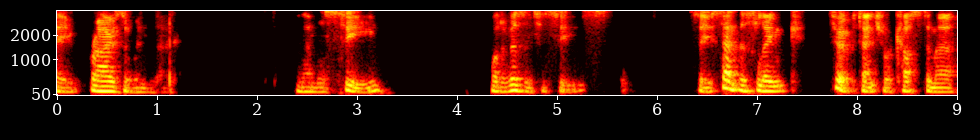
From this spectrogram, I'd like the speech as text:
a browser window. And then we'll see what a visitor sees. So you sent this link to a potential customer,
